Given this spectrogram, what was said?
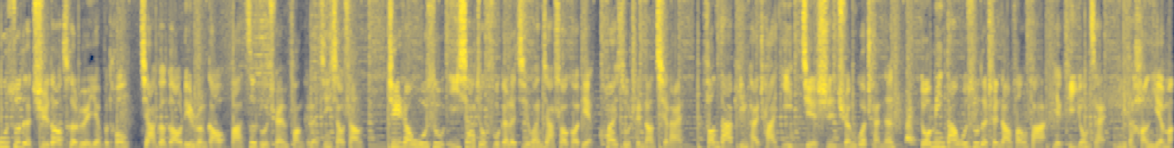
乌苏的渠道策略也不同，价格高，利润高，把自主权放给了经销商，这让乌苏一下就覆盖了几万家烧烤店，快速成长起来。放大品牌差异，借势全国产能。夺命大乌苏的成长方法也可以用在你的行业吗？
